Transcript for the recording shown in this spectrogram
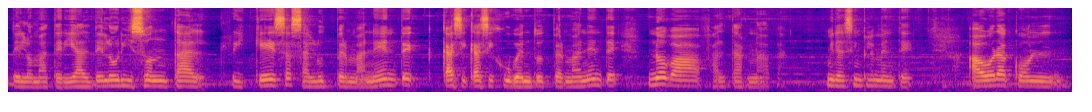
de lo material, del horizontal, riqueza, salud permanente, casi casi juventud permanente, no va a faltar nada. Mira, simplemente ahora con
